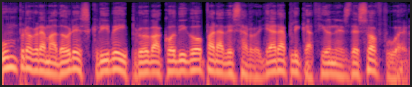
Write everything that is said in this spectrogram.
Un programador escribe y prueba código para desarrollar aplicaciones de software.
